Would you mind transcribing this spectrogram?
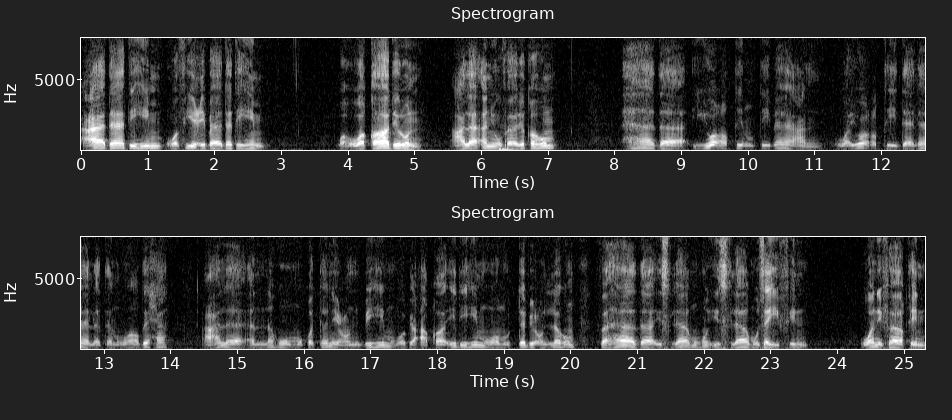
عاداتهم وفي عبادتهم وهو قادر على أن يفارقهم هذا يعطي انطباعا ويعطي دلالة واضحة على أنه مقتنع بهم وبعقائدهم ومتبع لهم فهذا إسلامه إسلام زيف ونفاق.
